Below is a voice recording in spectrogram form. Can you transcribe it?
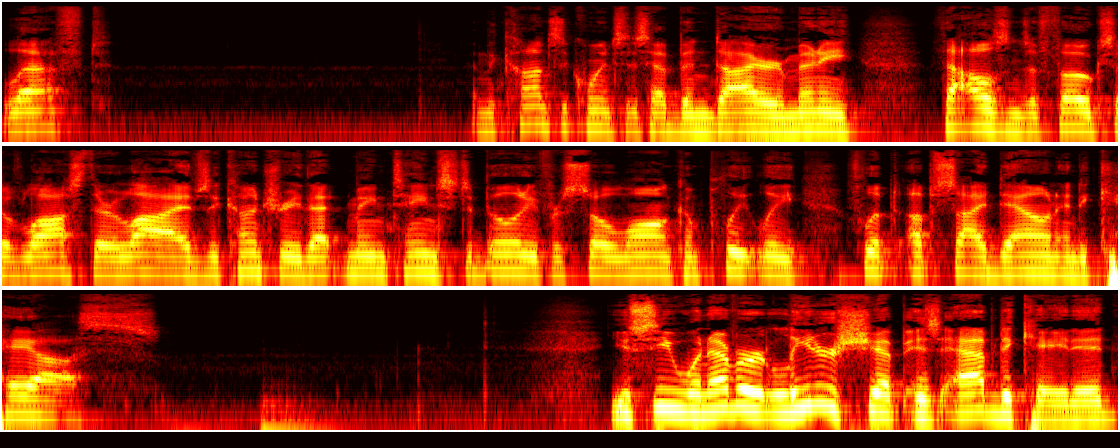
left. And the consequences have been dire. Many Thousands of folks have lost their lives. A country that maintained stability for so long completely flipped upside down into chaos. You see, whenever leadership is abdicated,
